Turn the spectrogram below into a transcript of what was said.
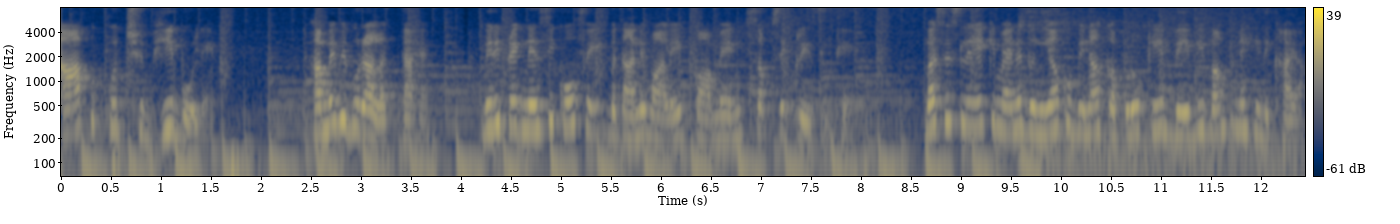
आप कुछ भी बोलें। हमें भी बुरा लगता है। मेरी प्रेगनेंसी को फेक बताने वाले कमेंट सबसे क्रेजी थे। बस इसलिए कि मैंने दुनिया को बिना कपड़ों के बेबी बम्प नहीं दिखाया।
